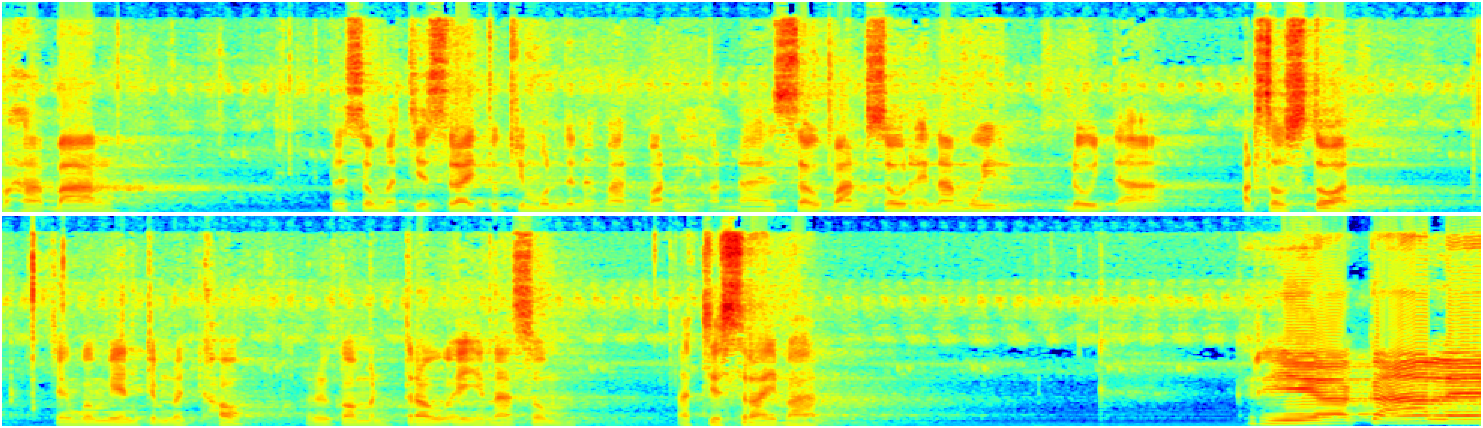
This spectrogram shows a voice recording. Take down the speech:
មហាបាលតែសូមអធិស្ឋានទុកជាមុនទៅណាបាទបទនេះអត់ដែលសូវបានសូត្រហើយណាមួយដូចថាអត់សូវស្ទាត់អញ្ចឹងបើមានចំណុចខុសឬក៏មិនត្រូវអីយ៉ាងណាសូមអធិស្ឋានបាទគ្រាកាលេ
